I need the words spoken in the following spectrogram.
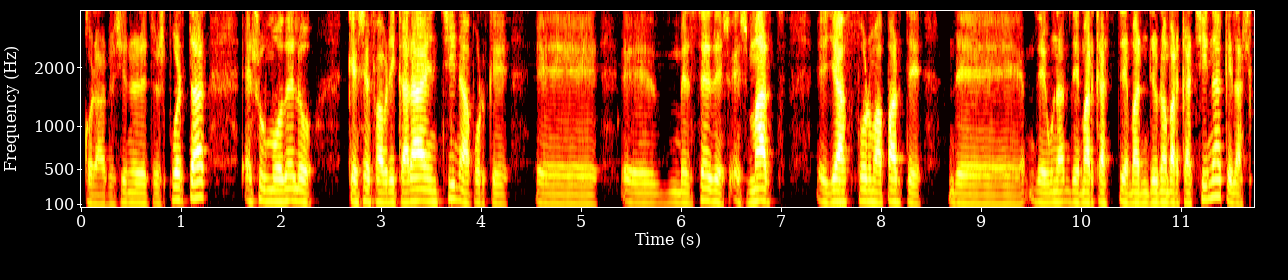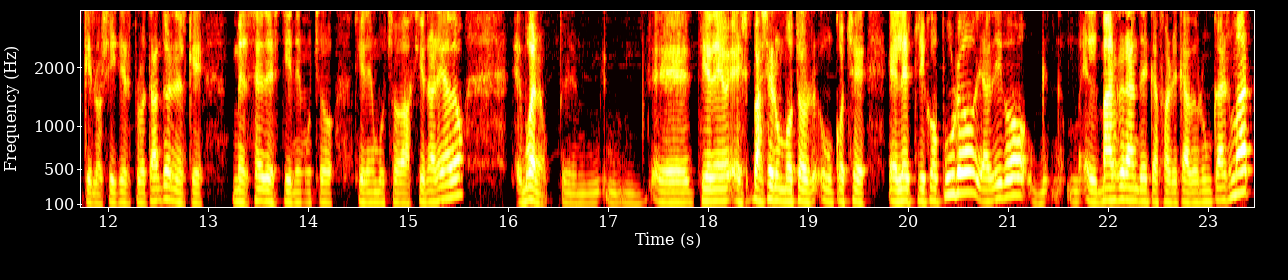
con las versiones de tres puertas, es un modelo que se fabricará en China porque eh, eh, Mercedes Smart ya forma parte de, una, de, marcas, de, una marca china que, las, que lo sigue explotando, en el que Mercedes tiene mucho, tiene mucho accionariado. bueno, tiene, va a ser un motor, un coche eléctrico puro, ya digo, el más grande que ha fabricado nunca Smart,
